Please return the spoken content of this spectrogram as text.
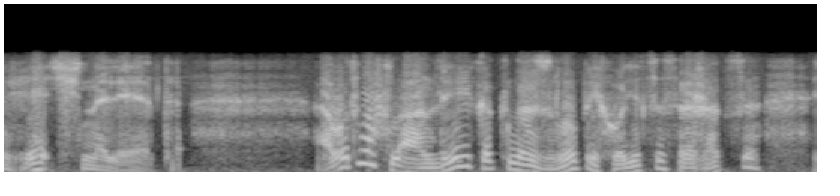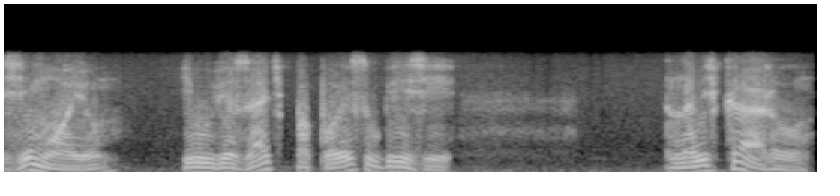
Вечно лето. А вот во Фландрии, как назло, приходится сражаться зимою и увязать по пояс в грязи. Но ведь Карл,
